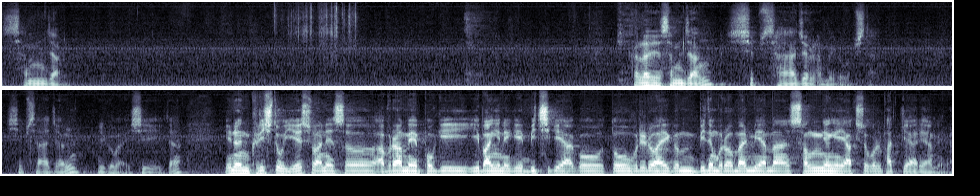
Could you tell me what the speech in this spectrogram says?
3장 갈라디아 3장 14절 한번 읽어봅시다. 14절 읽어봐요. 시작. 이는 그리스도 예수 안에서 아브라함의 복이 이방인에게 미치게 하고 또 우리로 하여금 믿음으로 말미암아 성령의 약속을 받게 하려 합니다.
